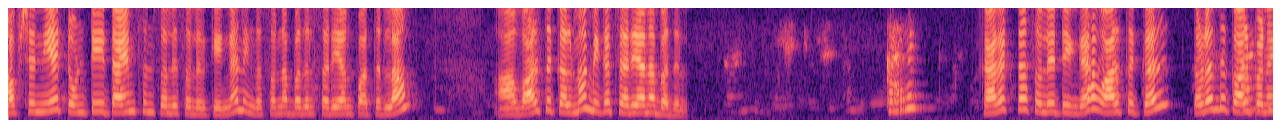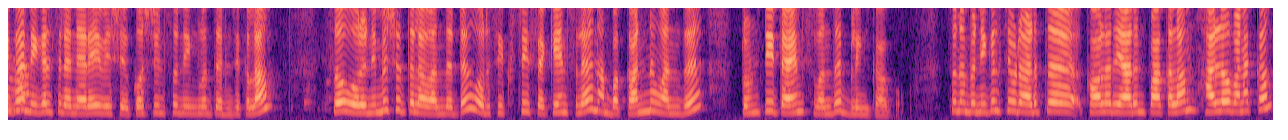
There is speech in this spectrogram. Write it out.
ஆப்ஷன் ஏ டுவெண்ட்டி டைம்ஸ்னு சொல்லி சொல்லியிருக்கீங்க நீங்கள் சொன்ன பதில் சரியான்னு பார்த்துடலாம் வாழ்த்துக்கள்மா மிகச் சரியான பதில். கரெக்ட் கரெக்டாக சொல்லிட்டீங்க. வாழ்த்துக்கள். தொடர்ந்து கால் பண்ணுங்க. நிகழ்ச்சியில் நிறைய விஷயம் கொஸ்டின்ஸும் நீங்களும் தெரிஞ்சுக்கலாம். ஸோ ஒரு நிமிஷத்தில் வந்துட்டு ஒரு சிக்ஸ்டி செகண்ட்ஸில் நம்ம கண்ணு வந்து டுவெண்ட்டி டைம்ஸ் வந்து blink ஆகும். ஸோ நம்ம நிகழ்ச்சியோட அடுத்த காலர் யாருன்னு பார்க்கலாம். ஹலோ வணக்கம்.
